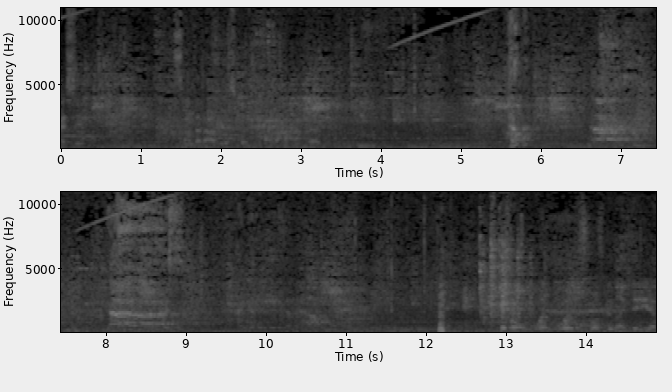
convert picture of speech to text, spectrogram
I see. It's not that obvious, but I don't know that. What, what is supposed to be like the, uh,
